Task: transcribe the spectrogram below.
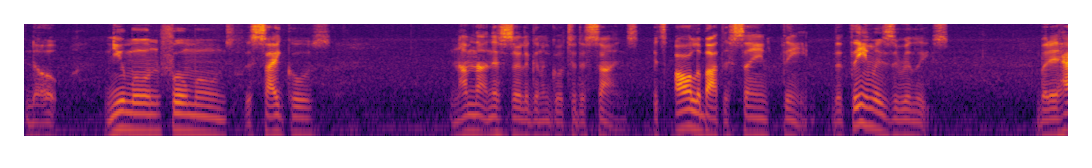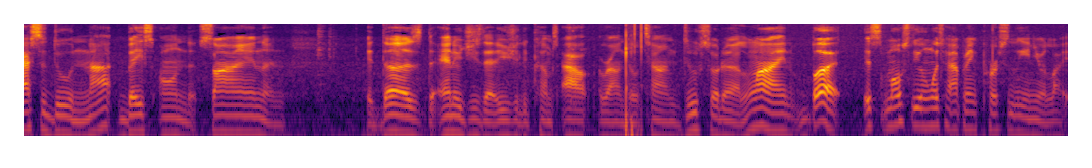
know new moon, full moons, the cycles, and I'm not necessarily going to go to the signs. It's all about the same theme. The theme is the release, but it has to do not based on the sign and it does the energies that usually comes out around those times do sort of align but it's mostly on what's happening personally in your life.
